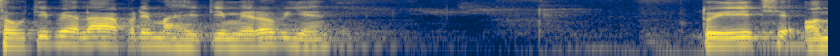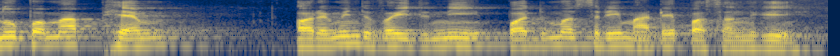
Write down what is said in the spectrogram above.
સૌથી પહેલાં આપણે માહિતી મેળવીએ. તો એ છે અનુપમા ફેમ અરવિંદ વૈદની પદ્મશ્રી માટે પસંદગી.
